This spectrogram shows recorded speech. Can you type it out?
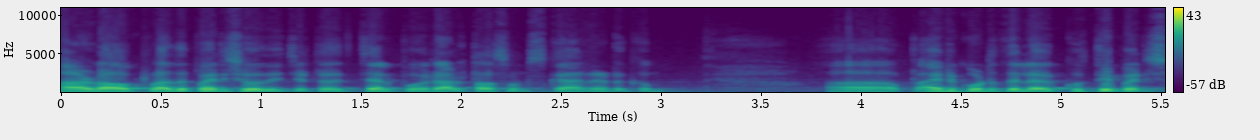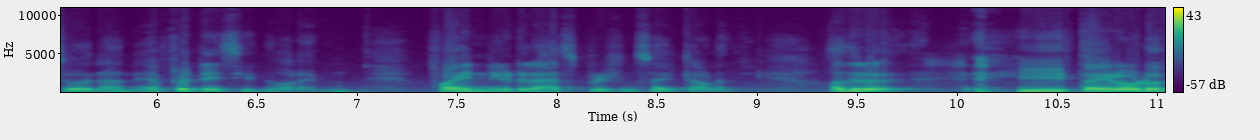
ആ ഡോക്ടർ അത് പരിശോധിച്ചിട്ട് ചിലപ്പോൾ ഒരു അൾട്രാസൗണ്ട് സ്കാൻ എടുക്കും. അതിന്റെ കൂട്ടത്തിൽ കുത്തി പരിശോധന എഫ് എൻ ഐ സി എന്ന് പറയും. Fine needle aspiration cytology. അതിൽ ഈ തൈറോയ്ഡ്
